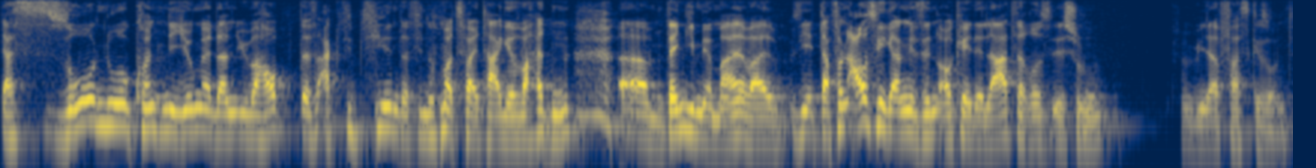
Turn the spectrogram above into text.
das so nur konnten die Jünger dann überhaupt das akzeptieren, dass sie nochmal zwei Tage warten. Ähm, denke ich mir mal, weil sie davon ausgegangen sind, okay, der Lazarus ist schon, schon wieder fast gesund.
